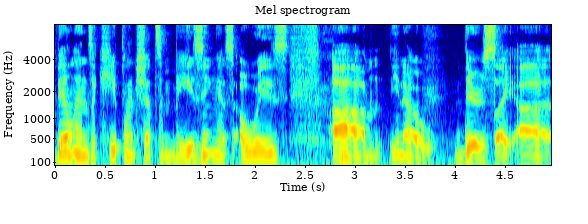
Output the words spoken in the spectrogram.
villains. Like Cate Blanchett's amazing as always. Um, you know, there's like uh,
